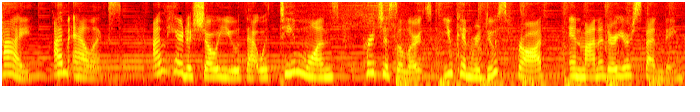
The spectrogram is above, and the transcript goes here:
Hi, I'm Alex. I'm here to show you that with Team One's purchase alerts, you can reduce fraud and monitor your spending.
